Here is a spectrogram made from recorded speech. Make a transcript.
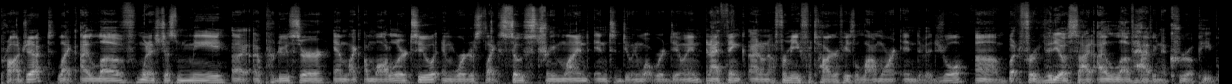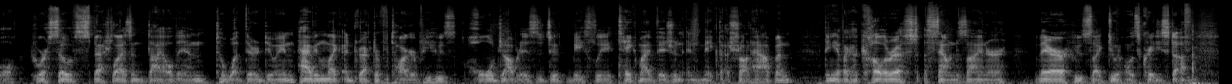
project. Like I love when it's just me, a, a producer, and like a model or two, and we're just like so streamlined into doing what we're doing. And I think I don't know. For me, photography is a lot more individual. Um, but for video side, I love having a crew of people who are so specialized and dialed in to what they're doing. Having like a director of photography whose whole job it is to basically take my vision and make that shot happen. Then you have like a colorist, a sound designer, there who's like doing all this crazy stuff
